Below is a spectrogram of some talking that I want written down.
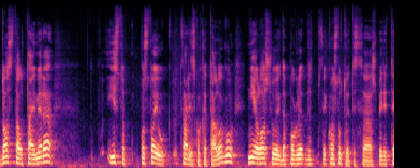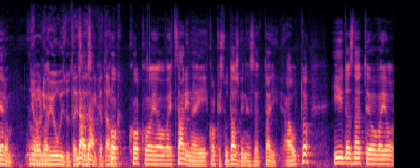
dosta oldtimera, isto postoji u carinskom katalogu, nije loše uvek da, pogled, da se konsultujete sa špediterom. Jer oni imaju uvid u taj da, carinski da, katalog. kol- koliko je ovaj carina i kolike su dažbine za taj auto i da znate ovaj o,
